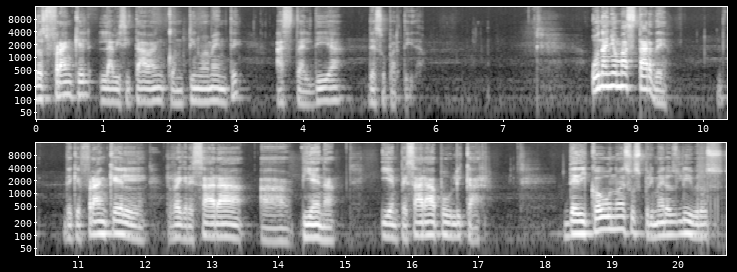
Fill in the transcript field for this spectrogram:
Los Frankel la visitaban continuamente hasta el día de su partida. Un año más tarde de que Frankel regresara a Viena y empezara a publicar, dedicó uno de sus primeros libros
